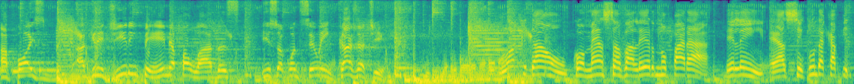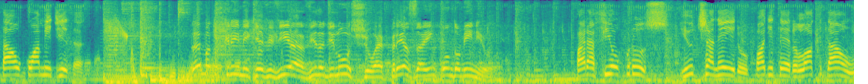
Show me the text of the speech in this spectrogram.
após agredirem PM a pauladas. Isso aconteceu em Cajati. Lockdown começa a valer no Pará. Belém é a segunda capital com a medida. Dama do crime que vivia a vida de luxo é presa em condomínio. Para Fiocruz, Rio de Janeiro pode ter lockdown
